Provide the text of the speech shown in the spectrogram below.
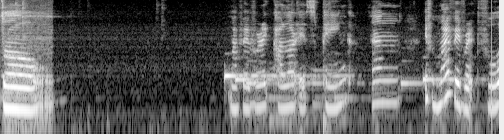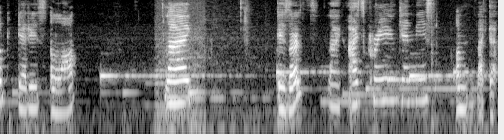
So, my favorite color is pink, and if my favorite food, there is a lot like desserts, like ice cream, candies, on like that.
